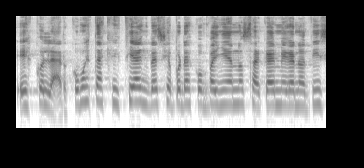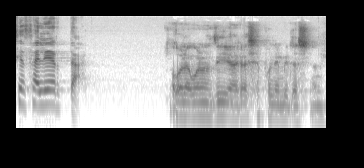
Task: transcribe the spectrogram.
Escolar. ¿Cómo estás, Cristian? Gracias por acompañarnos acá en Mega Noticias Alerta. Hola, buenos días. Gracias por la invitación.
